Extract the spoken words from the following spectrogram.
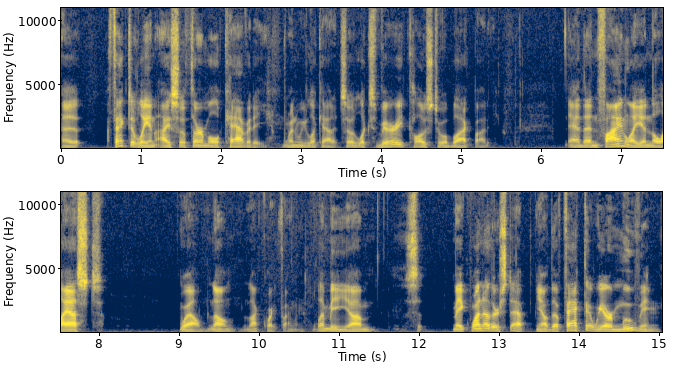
a, effectively an isothermal cavity when we look at it. So it looks very close to a black body. And then finally, in the last well, no, not quite finally. Let me um, s- make one other step. You know, the fact that we are moving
